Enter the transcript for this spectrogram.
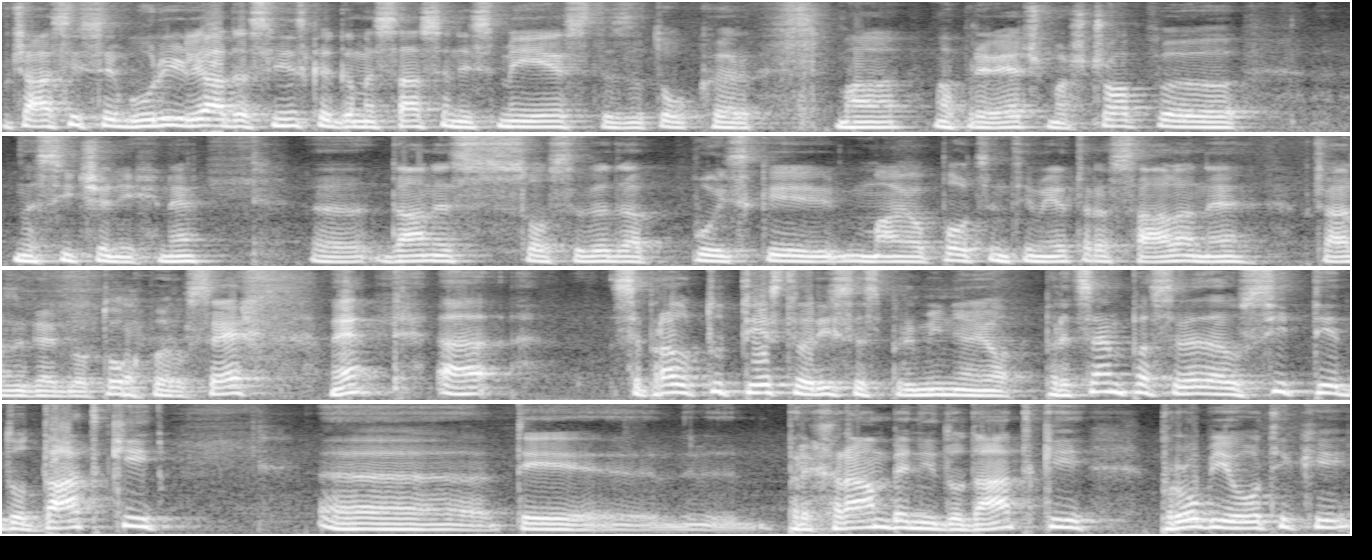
včasih se govori, ja, da slinskega mesa se ne sme jesti, zato ker ima, ima preveč maščob uh, nasičenih. Ne? Uh, danes so seveda pujski, imajo pol centimetra sala, ne? včasih ga je bilo toliko, pa vseh. Uh, Se pravi, tudi te stvari se spremenjajo, predvsem pa seveda vsi ti dodatki, eh, te prehrambeni dodatki, probiotiki,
